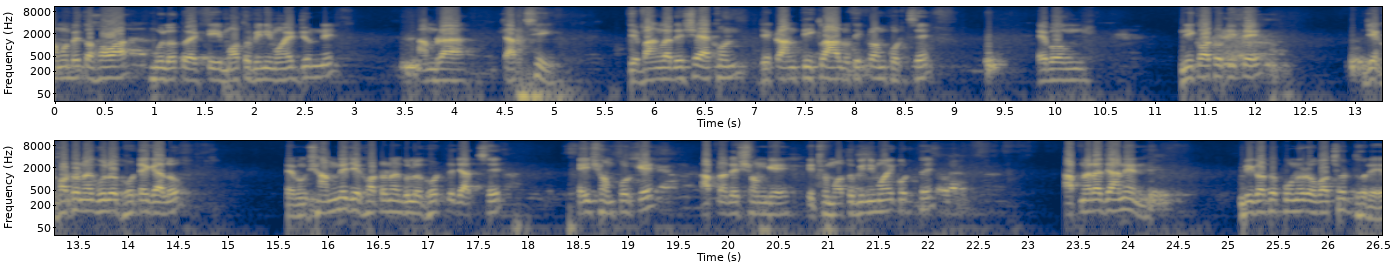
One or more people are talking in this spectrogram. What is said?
সমবেত হওয়া মূলত একটি মত বিনিময়ের জন্যে আমরা চাচ্ছি যে বাংলাদেশে এখন যে ক্রান্তি ক্লাল অতিক্রম করছে এবং নিকট অতীতে যে ঘটনাগুলো ঘটে গেল এবং সামনে যে ঘটনাগুলো ঘটতে যাচ্ছে, এই সম্পর্কে আপনাদের সঙ্গে কিছু মত বিনিময় করতে। আপনারা জানেন, বিগত পনেরো বছর ধরে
